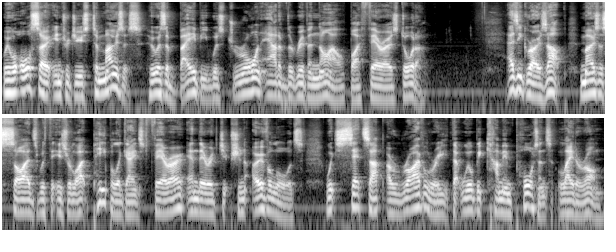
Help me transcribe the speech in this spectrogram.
We were also introduced to Moses, who as a baby was drawn out of the river Nile by Pharaoh's daughter. As he grows up, Moses sides with the Israelite people against Pharaoh and their Egyptian overlords, which sets up a rivalry that will become important later on.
